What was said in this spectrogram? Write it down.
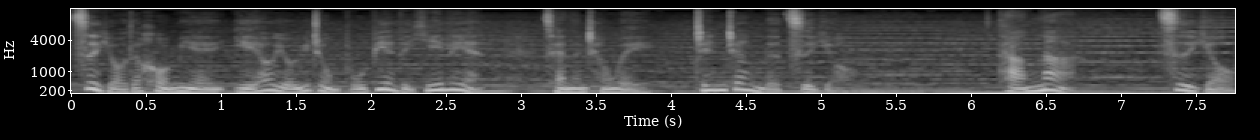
自由的后面也要有一种不变的依恋，才能成为真正的自由。唐娜，自由。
